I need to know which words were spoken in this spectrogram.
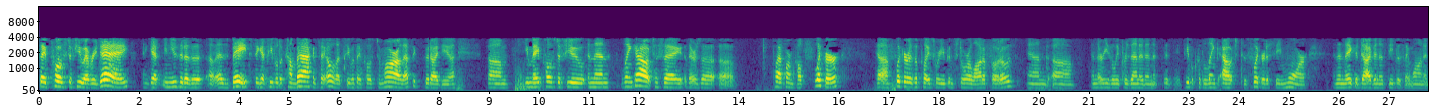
say post a few every day and get and use it as a as bait to get people to come back and say, oh, let's see what they post tomorrow. That's a good idea. Um, you may post a few and then link out to say there's a, a platform called Flickr uh, Flickr is a place where you can store a lot of photos, and uh, and they're easily presented, and it, it, people could link out to Flickr to see more, and then they could dive in as deep as they wanted.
